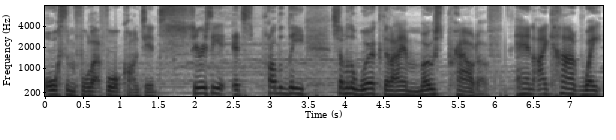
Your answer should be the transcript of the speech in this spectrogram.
awesome Fallout 4 content. Seriously, it's probably some of the work that I am most proud of, and I can't wait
